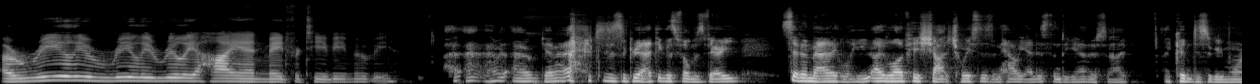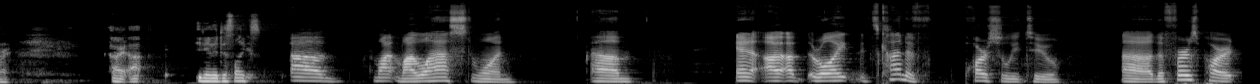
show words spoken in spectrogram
a really really really high end made for tv movie I, I, I, again, I have to disagree. I think this film is very cinematically. I love his shot choices and how he edits them together. So I, I couldn't disagree more. All right, uh, any other dislikes? Um, my my last one, um, and I, I well, it's kind of partially too. Uh, the first part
